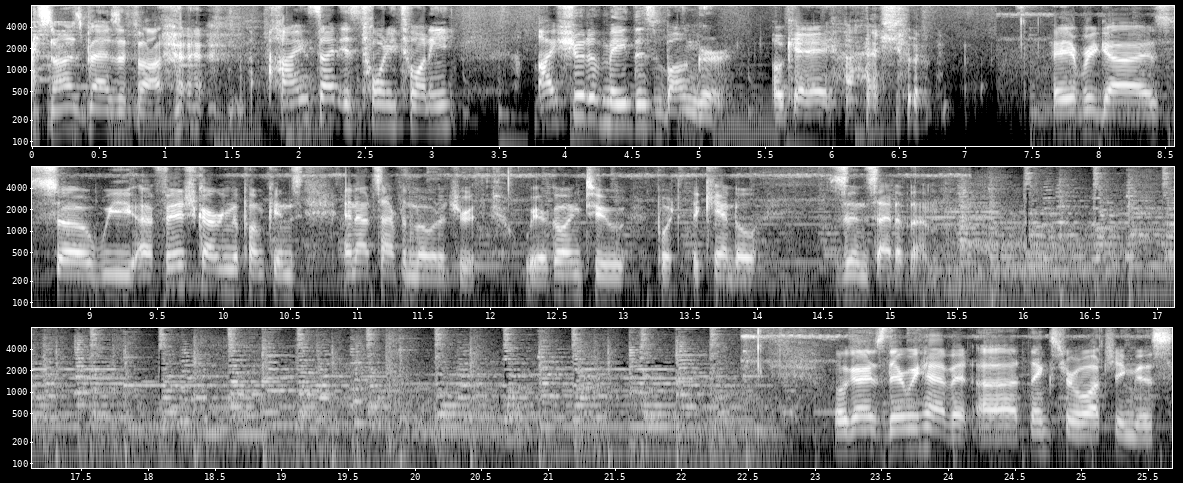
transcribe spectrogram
It's not as bad as I thought. Hindsight is 2020. I should have made this bunger. Okay, I should have. Hey every guys, so we uh, finished carving the pumpkins, and now it's time for the moment of truth. We are going to put the candles inside of them. Well guys, there we have it. Uh, thanks for watching this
